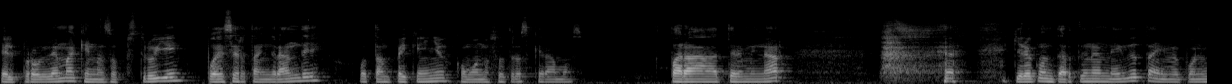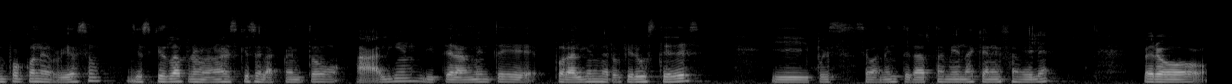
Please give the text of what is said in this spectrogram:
El problema que nos obstruye puede ser tan grande o tan pequeño como nosotros queramos. Para terminar, quiero contarte una anécdota y me pone un poco nervioso. Y es que es la primera vez que se la cuento a alguien. Literalmente por alguien me refiero a ustedes. Y pues se van a enterar también acá en mi familia. Pero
